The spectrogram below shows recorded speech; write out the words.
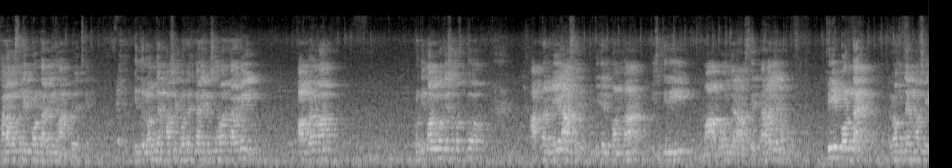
সারা বছর এই পর্দার বিধান রয়েছে কিন্তু রমজান মাসে পরহেজগারে বেশি হওয়ার কারণেই আপনার আমার প্রতিপাল্য যে সমস্ত আপনার মেয়েরা আছে, নিজের কন্যা, স্ত্রী, মা, বোন যারা আছে, তারা যেন বে পর্দায় রমজান মাসে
